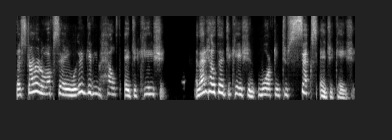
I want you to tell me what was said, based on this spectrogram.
They started off saying, We're going to give you health education. And that health education morphed into sex education.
